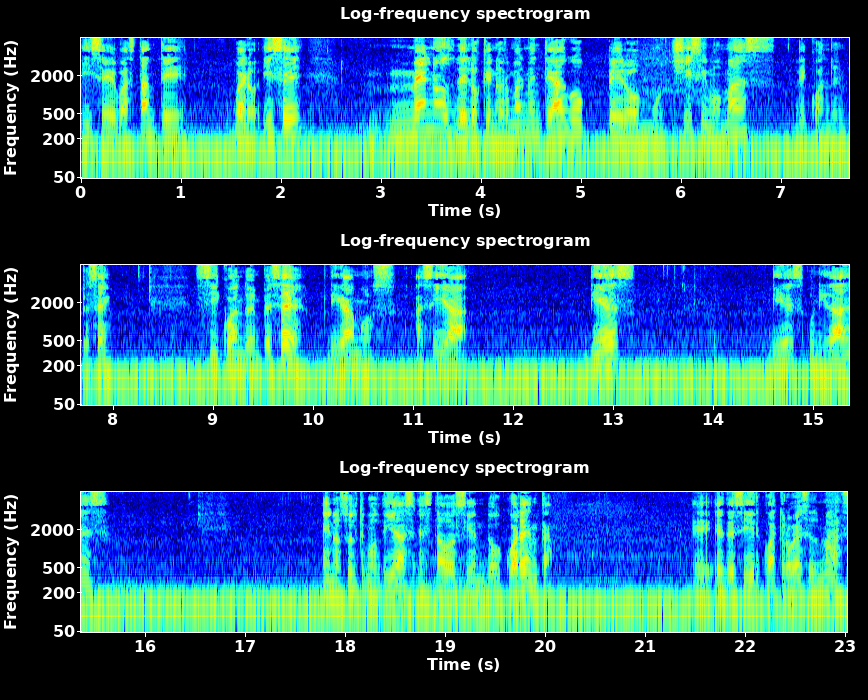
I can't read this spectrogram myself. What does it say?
hice bastante, bueno, hice menos de lo que normalmente hago, pero muchísimo más de cuando empecé. Si cuando empecé digamos, hacía 10, 10 unidades, en los últimos días he estado haciendo 40, eh, es decir, cuatro veces más,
